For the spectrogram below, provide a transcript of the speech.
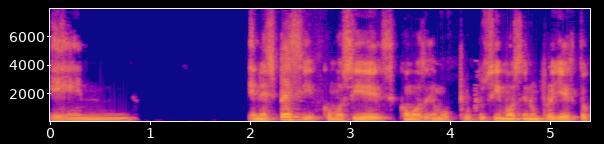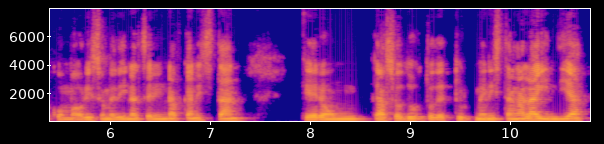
en, en especie, como si como propusimos en un proyecto con Mauricio Medina en Afganistán, que era un gasoducto de Turkmenistán a la India,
